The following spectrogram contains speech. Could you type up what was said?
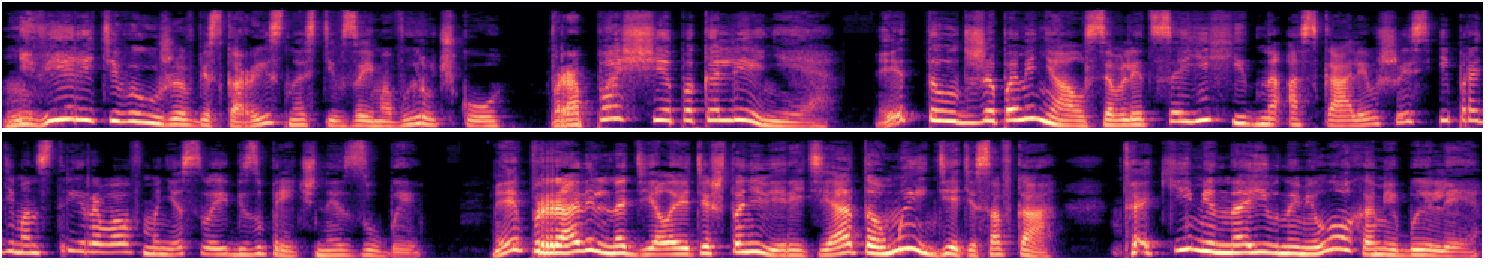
Не верите вы уже в бескорыстность и взаимовыручку?» Пропащее поколение. И тут же поменялся в лице, ехидно оскалившись и продемонстрировав мне свои безупречные зубы. «И правильно делаете, что не верите, а то мы, дети совка, такими наивными лохами были.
